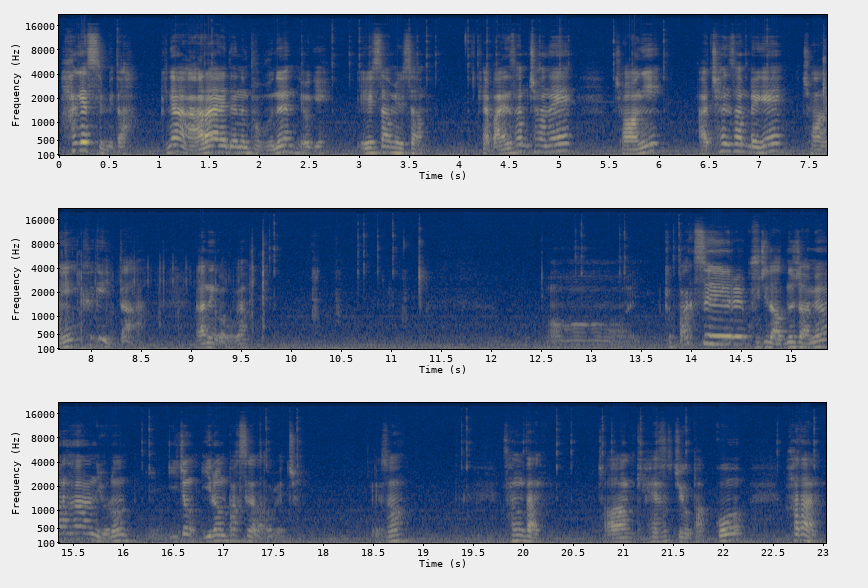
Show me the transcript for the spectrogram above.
하겠습니다. 그냥 알아야 되는 부분은 여기 1313 그냥 13,000에 저항이 아 1300에 저항이 크게 있다 라는 거고요. 어, 그 박스를 굳이 나누자면 한 요런 이정 이런 박스가 나오겠죠. 그래서 상단 저항 계속 지고 받고 하단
